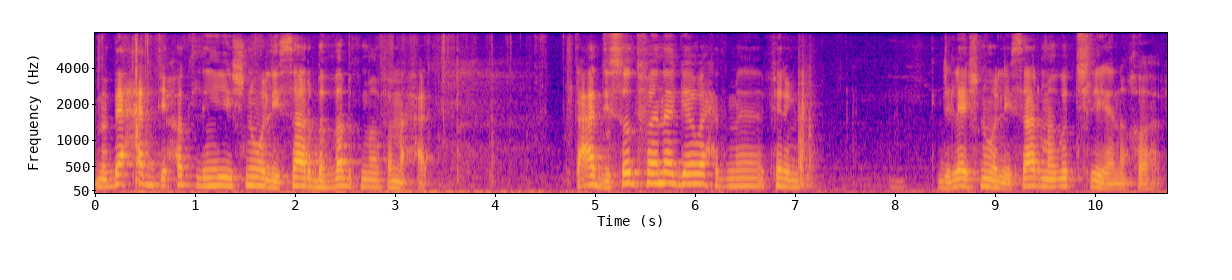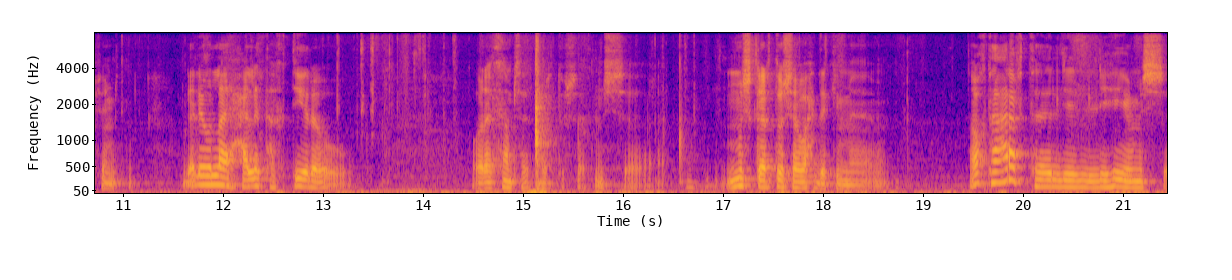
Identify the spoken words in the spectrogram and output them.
ما بي حد يحط لي شنو اللي صار بالضبط ما فما حد. تعدي صدفة نلقى واحد ما فيلم لي شنو اللي صار؟ ما قلتش ليه أنا خوها فهمتني قال لي والله حالتها خطيرة و... ورا خمسة كرتوشات مش مش كرتوشة واحدة كيما وقتها عرفت اللي, اللي هي مش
